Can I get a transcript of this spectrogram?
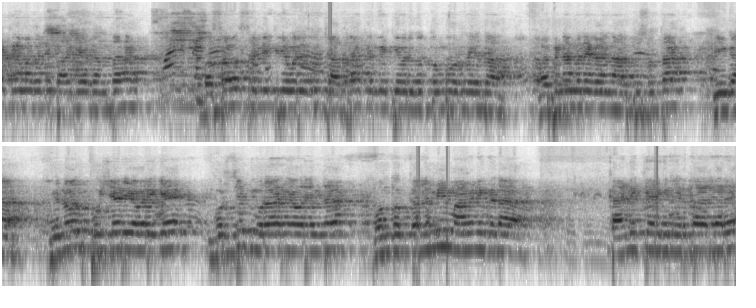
ಕಾರ್ಯಕ್ರಮದಲ್ಲಿ ಭಾಗಿಯಾದಂತಹ ಬಸವ ಸಮಿತಿಯವರಿಗೂ, ಜಾತ್ರಾ ಕಮಿಟಿಯವರಿಗೂ ತುಂಬ ಹೃದಯದ ಅಭಿನಂದನೆಗಳನ್ನು ಅರ್ಪಿಸುತ್ತಾ, ಈಗ ವಿನೋದ್ ಪೂಜಾರಿ ಅವರಿಗೆ ಗುರ್ಜಿತ್ ಮುರಾರಿ ಅವರಿಂದ ಒಂದು ಕಲ್ಮಿ ಮಾವಿನ ಗಿಡ ಕಾಣಿಕೆಯಾಗಿ ನೀಡ್ತಾ ಇದ್ದಾರೆ.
